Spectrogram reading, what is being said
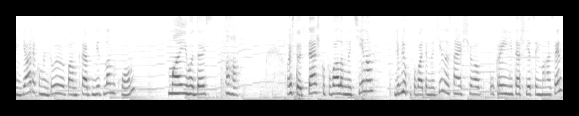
я рекомендую вам крем від Lancome. Маю його десь. Ага. Ось тут теж купувала в Notino. Люблю купувати в знаю, що в Україні теж є цей магазин.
